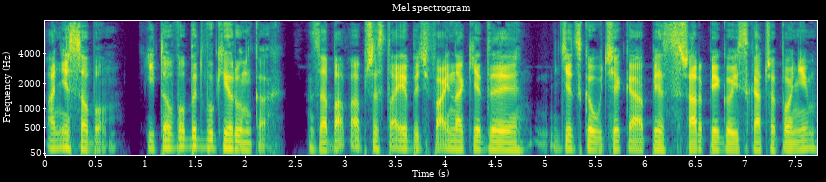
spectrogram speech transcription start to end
a nie sobą. I to w obydwu kierunkach. Zabawa przestaje być fajna, kiedy dziecko ucieka, pies szarpie go i skacze po nim,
